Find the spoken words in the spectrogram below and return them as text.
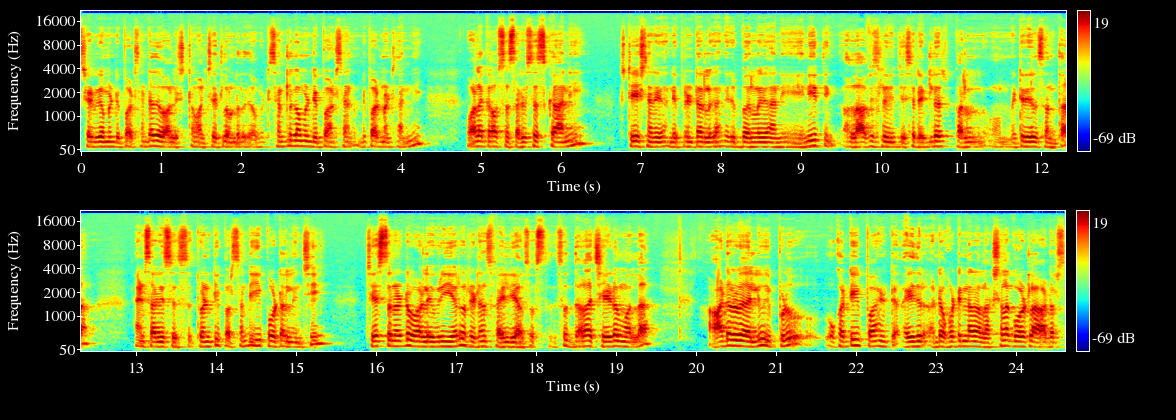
State government అంటే అది వాళ్ళ ఇష్టం వాళ్ళ చేతిలో ఉండదు కాబట్టి సెంట్రల్ గవర్నమెంట్ డిపార్ట్మెంట్ డిపార్ట్మెంట్స్ అన్నీ వాళ్ళకి కావాల్సిన సర్వీసెస్ కానీ స్టేషనరీ కానీ ప్రింటర్లు కానీ రిబ్బన్లు కానీ ఎనీథింగ్ వాళ్ళ ఆఫీస్లో యూజ్ చేసే రెగ్యులర్ పర్ మెటీరియల్స్ అంతా అండ్ సర్వీసెస్ ట్వంటీ పర్సెంట్ ఈ పోర్టల్ నుంచి చేస్తున్నట్టు వాళ్ళు ఎవ్రీ ఇయర్ రిటర్న్స్ ఫైల్ చేయాల్సి వస్తుంది. సో అలా చేయడం వల్ల ఆర్డర్ వాల్యూ ఇప్పుడు ఒకటి పాయింట్ ఐదు అంటే ఒకటిన్నర లక్షల కోట్ల ఆర్డర్స్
